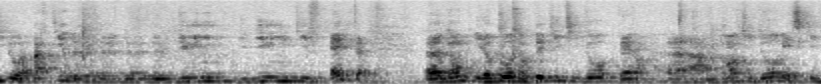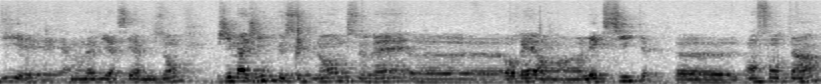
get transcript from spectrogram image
ido à partir du, diminutif et, euh, donc, il oppose un petit ido vers euh, un grand ido, et ce qu'il dit est, à mon avis, assez amusant. J'imagine que cette langue euh, aurait un, lexique enfantin.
